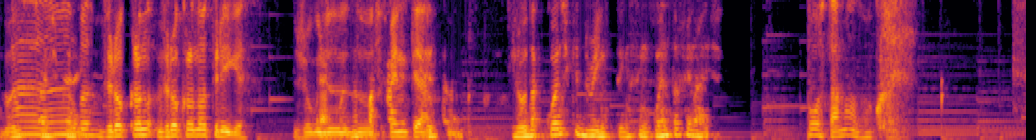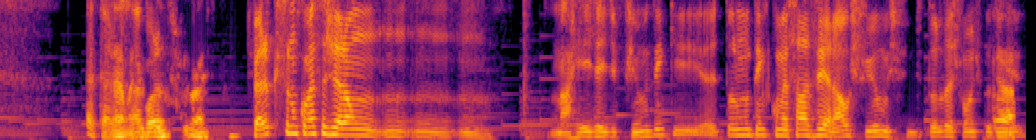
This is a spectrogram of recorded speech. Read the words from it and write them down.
12 finais diferentes. Caramba, virou Chrono, virou Chrono Trigger. Jogo É, do, do Super Nintendo. Jogo da Quantic Dream, tem 50 finais. Pô, tá maluco. É, cara, É, agora 12 finais. espero que isso não comece a gerar um, um- um- um- uma rede aí de filmes em que todo mundo tem que começar a zerar os filmes de todas as formas possíveis.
